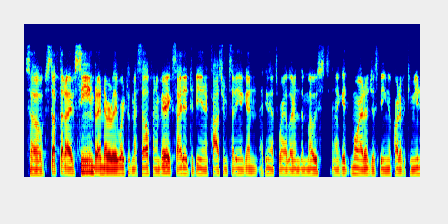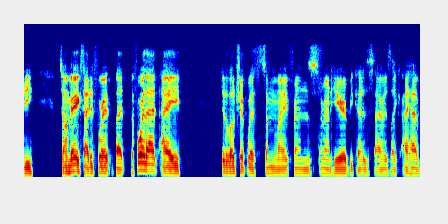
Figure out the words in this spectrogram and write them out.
So stuff that I've seen, but I've never really worked with myself, and I'm very excited to be in a classroom setting again. I think that's where I learn the most, and I get more out of just being a part of a community. So I'm very excited for it. But before that, I did a little trip with some of my friends around here because I was like, I have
